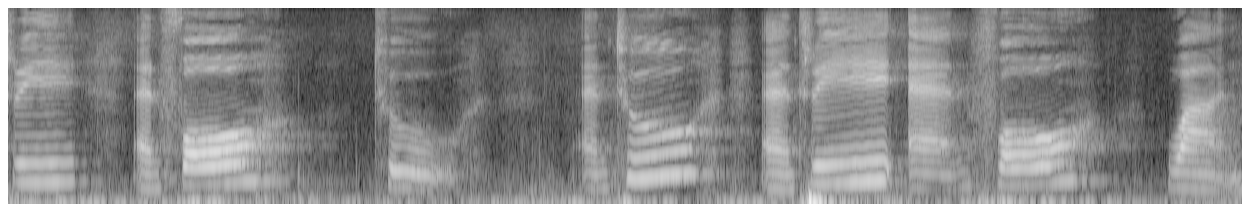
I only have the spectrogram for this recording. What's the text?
three and four two and two and three and four one.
